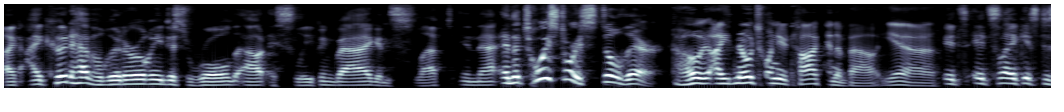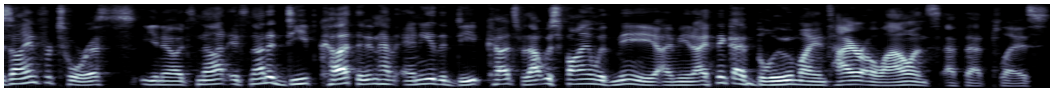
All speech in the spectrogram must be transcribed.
Like I could have literally just rolled out a sleeping bag and slept in that. And the toy store is still there. Oh, I know which one you're talking about. Yeah. It's it's like it's designed for tourists. You know, it's not it's not a deep cut. They didn't have any of the deep cuts, but that was fine with me. I mean, I think I blew my entire allowance at that place,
